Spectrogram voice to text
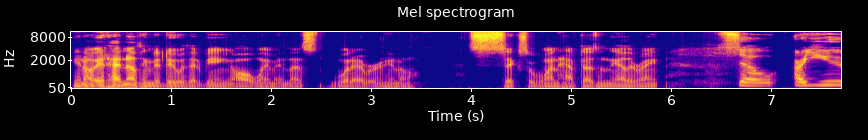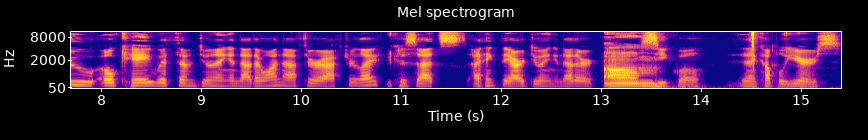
You know, it had nothing to do with it being all women. That's whatever, you know. Six of one, half dozen the other, right? So, are you okay with them doing another one after Afterlife? Because that's I think they are doing another Um sequel in a couple years.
